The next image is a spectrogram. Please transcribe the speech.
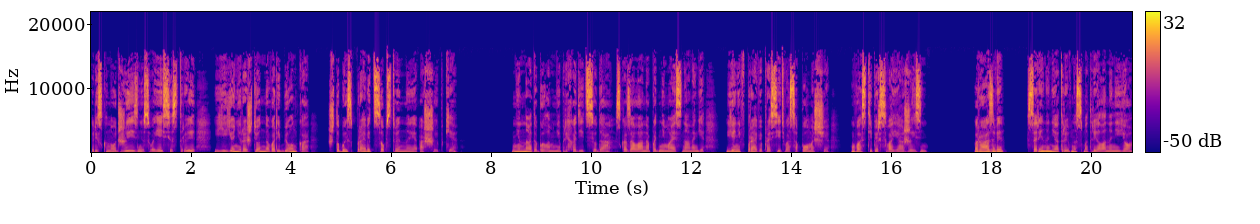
рискнуть жизнью своей сестры и ее нерожденного ребенка, чтобы исправить собственные ошибки. «Не надо было мне приходить сюда», — сказала она, поднимаясь на ноги. «Я не вправе просить вас о помощи. У вас теперь своя жизнь». «Разве?» — Сарина неотрывно смотрела на нее.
